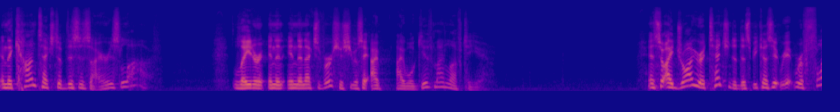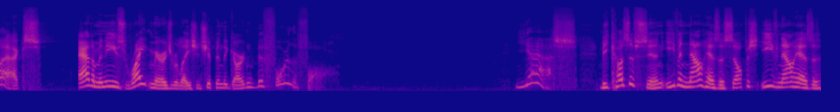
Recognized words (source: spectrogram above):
And the context of this desire is love. Later in the, in the next verses, she will say, I, I will give my love to you. And so I draw your attention to this because it, it reflects Adam and Eve's right marriage relationship in the garden before the fall. Yes, because of sin, even now has a selfish Eve now has a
